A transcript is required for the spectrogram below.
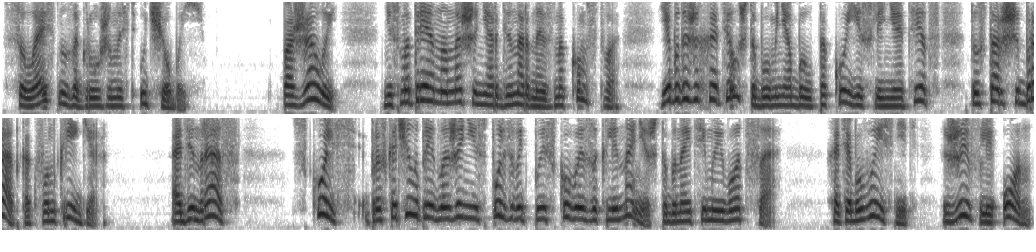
ссылаясь на загруженность учебой. Пожалуй, несмотря на наше неординарное знакомство, я бы даже хотел, чтобы у меня был такой, если не отец, то старший брат, как фон Кригер. Один раз Скользь проскочило предложение использовать поисковое заклинание, чтобы найти моего отца. Хотя бы выяснить, жив ли он.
